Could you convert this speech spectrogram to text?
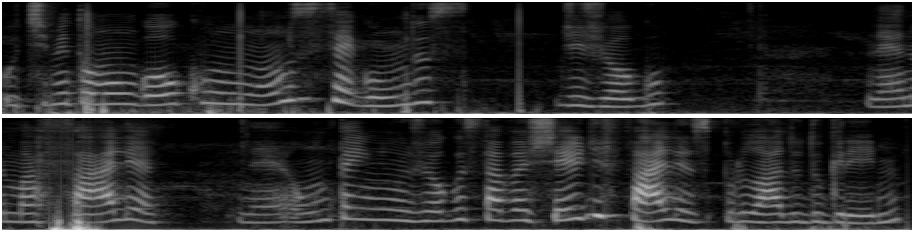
o time tomou um gol com 11 segundos de jogo, né, numa falha, né? Ontem o jogo estava cheio de falhas pro lado do Grêmio.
